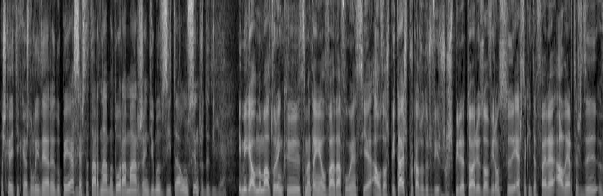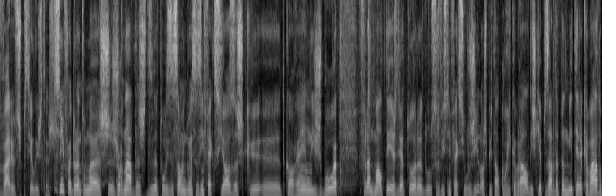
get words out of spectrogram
As críticas do líder do PS esta tarde na Amadora à margem de uma visita a um centro de dia. E Miguel, numa altura em que se mantém elevada a afluência aos hospitais por causa dos vírus respiratórios, ouviram-se esta quinta-feira alertas de vários especialistas. Sim, foi durante umas jornadas de atualização em doenças infecciosas que uh, decorrem em Lisboa. Fernando Maltês, diretor do Serviço de Infecciologia do Hospital Corri Cabral, diz que apesar da pandemia ter acabado,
